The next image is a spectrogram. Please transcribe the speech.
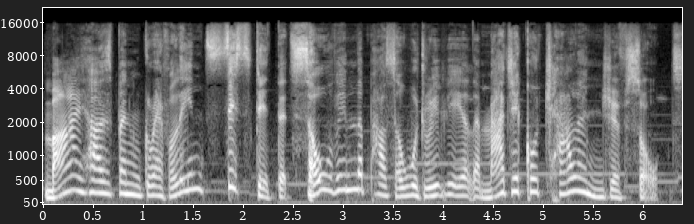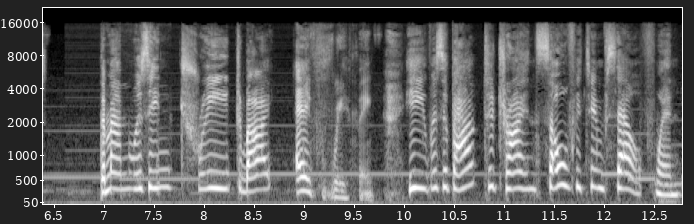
My husband Greville insisted that solving the puzzle would reveal a magical challenge of sorts. The man was intrigued by everything. He was about to try and solve it himself when.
